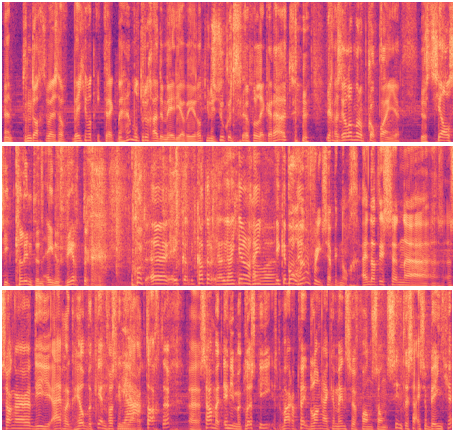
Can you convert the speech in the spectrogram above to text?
En toen dachten ze bij zichzelf, weet je wat, ik trek me helemaal terug uit de mediawereld. Jullie zoeken het even lekker uit. Je gaat zelf maar op campagne. Dus Chelsea Clinton, 41. Goed, eh, ik, ik had er... Had je er nog één? Ik heb Paul nog. Humphries heb ik nog. En dat is een, eh, een zanger die eigenlijk heel bekend was in de Ja. jaren 80. Eh, samen met Andy McCluskey. Er waren twee belangrijke mensen van zo'n synthesizer bandje.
